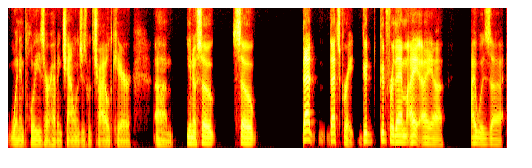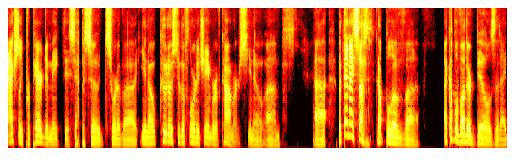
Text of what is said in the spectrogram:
when employees are having challenges with childcare. Um, you know, so so that that's great. Good good for them. I I uh I was uh, actually prepared to make this episode sort of a, you know, kudos to the Florida Chamber of Commerce, you know. Um, uh, but then I saw a couple of uh, a couple of other bills that I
